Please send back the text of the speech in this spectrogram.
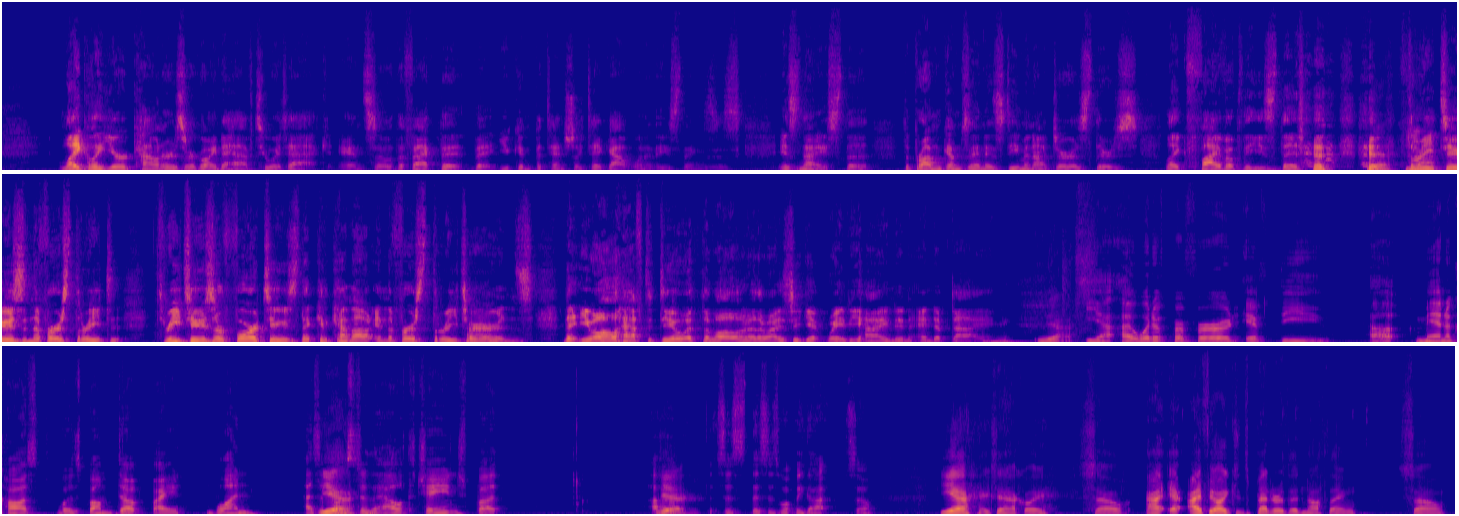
likely your counters are going to have to attack. And so the fact that that you can potentially take out one of these things is is nice. The the problem comes in as Demon Hunter is there's like five of these that Yeah. three Yeah. twos in the first three t- three twos or four twos that can come out in the first three turns that you all have to deal with them all or otherwise you get way behind and end up dying. Yes. yeah, I would have preferred if the uh, mana cost was bumped up by one as opposed Yeah. to the health change, but uh, Yeah. this is this is what we got. So Yeah, exactly. So I I feel like it's better than nothing. So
